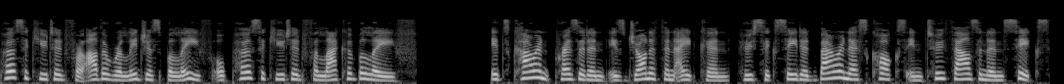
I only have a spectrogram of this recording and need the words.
persecuted for other religious belief or persecuted for lack of belief. Its current president is Jonathan Aitken, who succeeded Baroness Cox in 2006.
